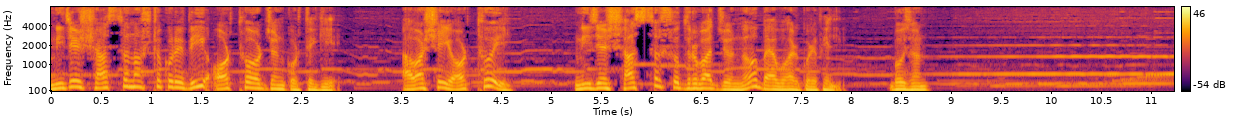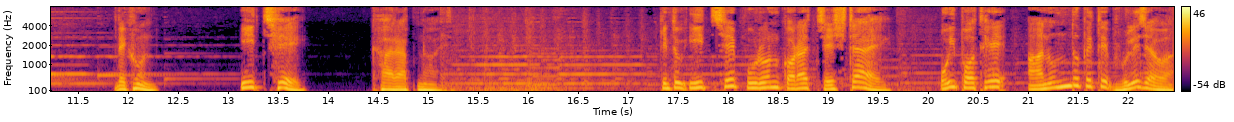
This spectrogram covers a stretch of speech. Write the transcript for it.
নিজের স্বাস্থ্য নষ্ট করে দিই অর্থ অর্জন করতে গিয়ে। আবার সেই অর্থই নিজের স্বাস্থ্য শুধরবার জন্য ব্যবহার করে ফেলি। বুঝুন? দেখুন, ইচ্ছে খারাপ নয়। কিন্তু ইচ্ছে পূরণ করার চেষ্টায় ওই পথে আনন্দ পেতে ভুলে যাওয়া,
